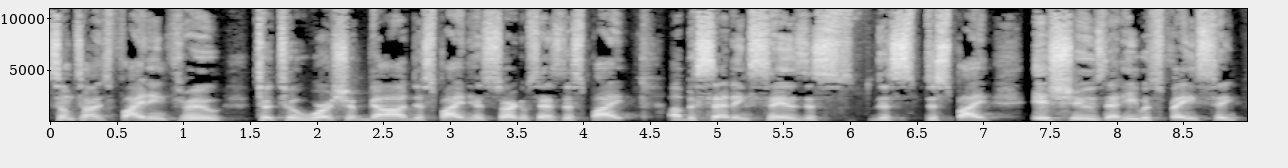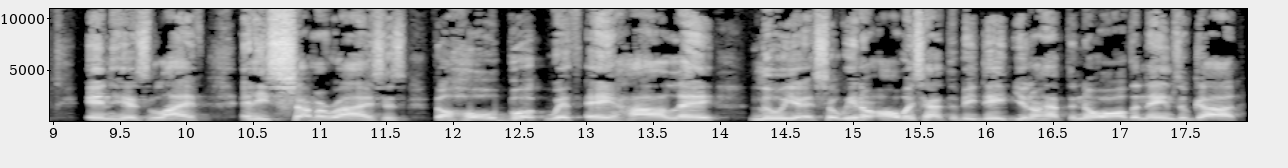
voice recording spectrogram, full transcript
sometimes fighting through to, to worship God despite his circumstance, despite uh, besetting sins, this, this, despite issues that he was facing in his life. And he summarizes the whole book with a hallelujah. So we don't always have to be deep. You don't have to know all the names of God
